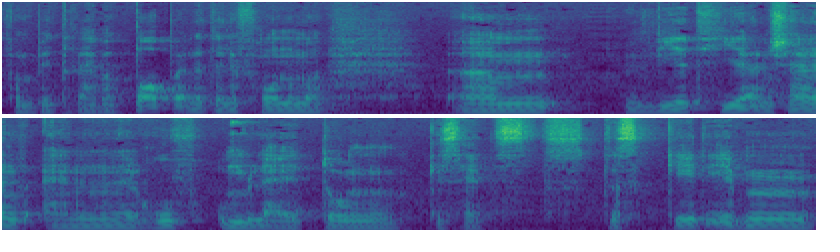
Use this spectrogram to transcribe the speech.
vom Betreiber Bob eine Telefonnummer. Ähm, wird hier anscheinend eine Rufumleitung gesetzt. Das geht eben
